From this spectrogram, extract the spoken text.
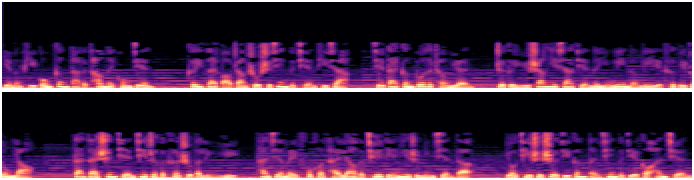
也能提供更大的舱内空间，可以在保障舒适性的前提下携带更多的成员，这对于商业下潜的盈利能力也特别重要。但在深潜器这个特殊的领域，碳纤维复合材料的缺点也是明显的，尤其是涉及根本性的结构安全。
